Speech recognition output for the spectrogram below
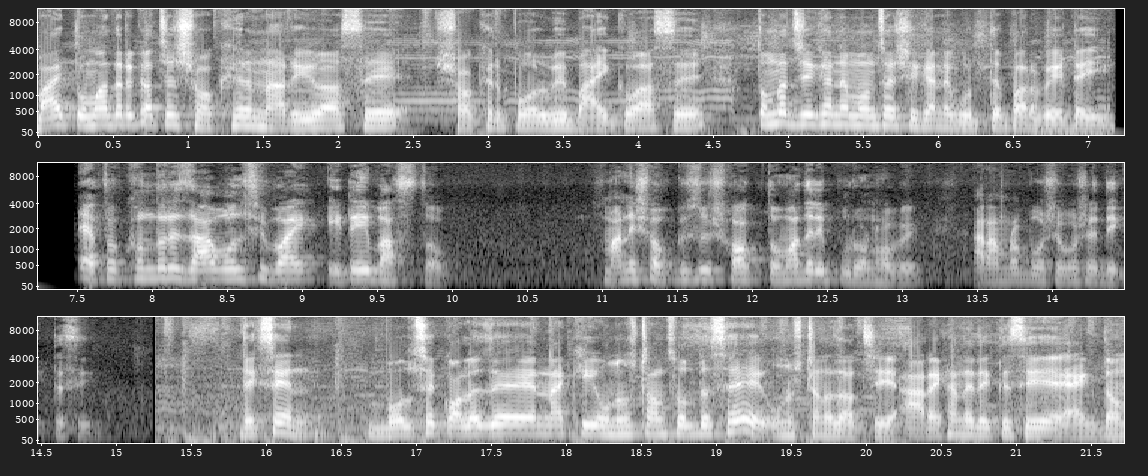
ভাই, তোমাদের কাছে শখের নারীও আছে, শখের পড়বি বাইকও আছে। তোমরা যেখানে মন চায় সেখানে ঘুরতে পারবে, এটাই। এতক্ষণ ধরে যা বলছি ভাই, এটাই বাস্তব। মানে সবকিছু শখ তোমাদেরই পূরণ হবে, আর আমরা বসে বসে দেখতেছি। দেখছেন? বলছে কলেজে নাকি অনুষ্ঠান চলতেছে, অনুষ্ঠানে যাচ্ছে। আর এখানে দেখতেছি একদম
